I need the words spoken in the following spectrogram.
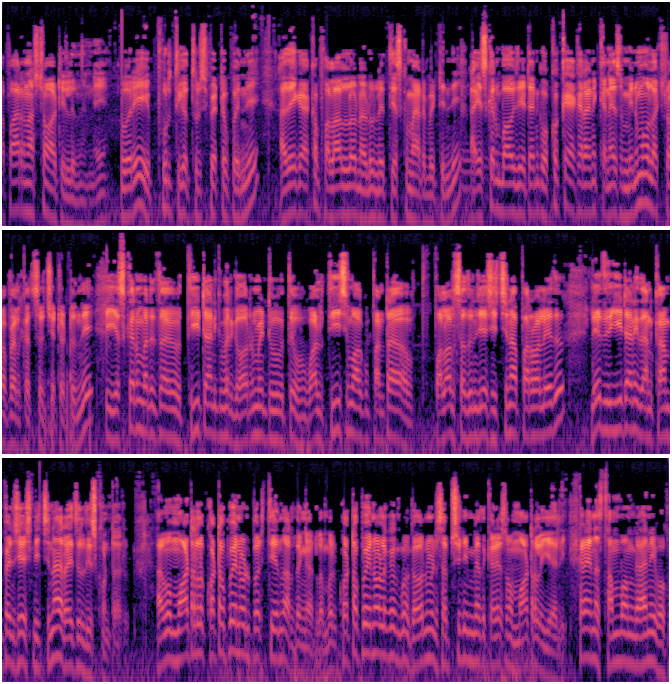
అపార నష్టం వాటిల్లిందండి వరి పూర్తిగా తుడిచిపెట్టకపోయింది. అదే కాక పొలాల్లో నడువులు ఎత్తి ఇసుక మేట పెట్టింది. ఆ ఇసుకను బాగు చేయడానికి ఒక్కొక్క ఎకరానికి కనీసం మినిమం లక్ష రూపాయలు ఖర్చు వచ్చేటట్టుంది. ఈ ఇసుకను మరి తీయటానికి మరి గవర్నమెంట్ వాళ్ళు తీసి మాకు పంట పొలాలు సదును చేసి ఇచ్చినా పర్వాలేదు. లేదు తీయడానికి దాని కాంపెన్సేషన్ ఇచ్చినా రైతులు తీసుకుంటారు. అవి మోటార్లు కొట్టకపోయిన వాళ్ళ పరిస్థితి ఏందో అర్థం కావట్లేదు. మరి కొట్టపోయిన వాళ్ళకి గవర్నమెంట్ సబ్సిడీ మీద కనీసం మోటార్లు ఇవ్వాలి ఎక్కడైనా స్తంభం కానీ ఒక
